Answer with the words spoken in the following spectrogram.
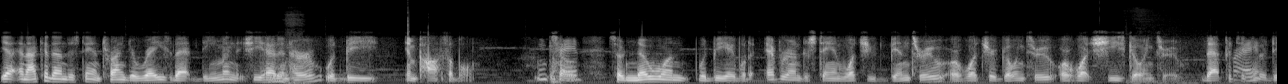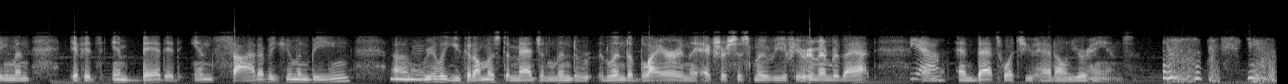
Yeah, and I could understand trying to raise that demon that she had in her would be impossible. Okay. So, so no one would be able to ever understand what you've been through, or what you're going through, or what she's going through. That particular Right. demon, if it's embedded inside of a human being, uh, Mm-hmm. really, you could almost imagine Linda Linda Blair in the Exorcist movie, if you remember that. Yeah. And, and that's what you had on your hands. yeah,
